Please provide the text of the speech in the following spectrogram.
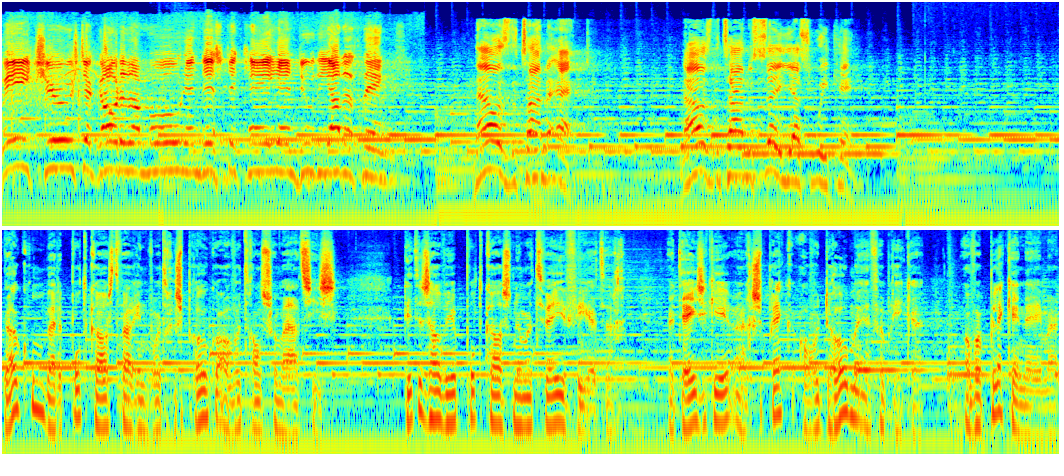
We choose to go to the moon in this decade and do the other things. Now is the time to act. Now is the time to say yes we can. Welkom bij de podcast waarin wordt gesproken over transformaties. Dit is alweer podcast nummer 42. Met deze keer een gesprek over dromen en fabrieken, over plek innemen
